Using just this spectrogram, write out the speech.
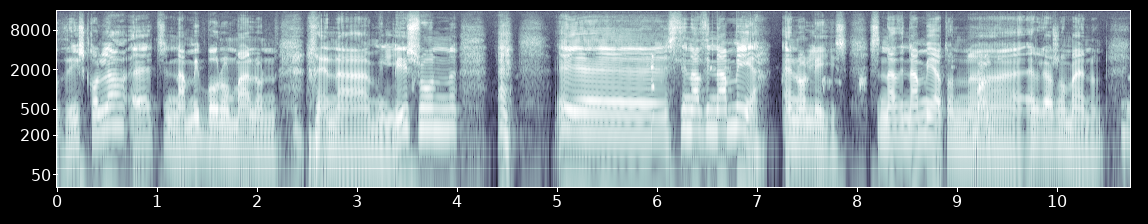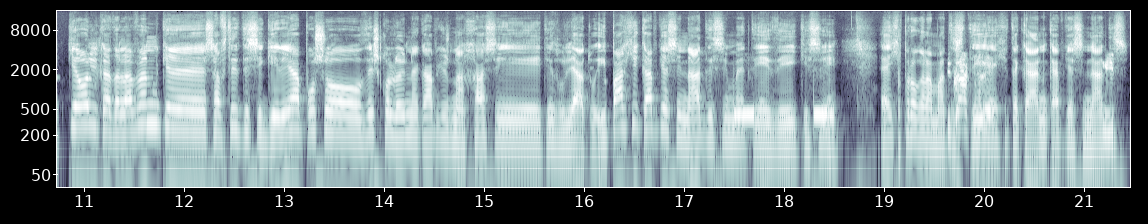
δύσκολα, έτσι, να μην μπορούν μάλλον ε, να μιλήσουν. Ε, ε, στην αδυναμία εν ολίγης, στην αδυναμία των εργαζομένων. Και όλοι καταλαβαίνουν και σε αυτή τη συγκυρία πόσο δύσκολο είναι κάποιος να χάσει τη δουλειά του. Υπάρχει κάποια συνάντηση με τη διοίκηση, έχει προγραμματιστεί, έχετε κάνει κάποια συνάντηση;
